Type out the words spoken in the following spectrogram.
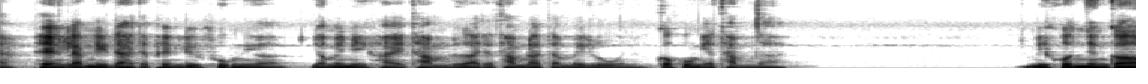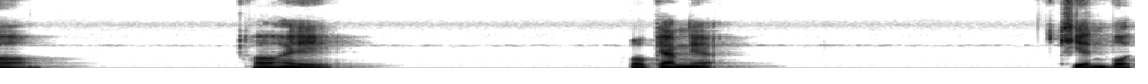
นะเพลงแรปนี่ได้แต่เพลงลูกทุ่งนี่ยังไม่มีใครทำหรืออาจจะทำแล้วแต่ไม่รู้นะก็คงจะทำได้ มีคนหนึ่งก็เขาให้โปรแกรมเนี่ย เขียนบท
